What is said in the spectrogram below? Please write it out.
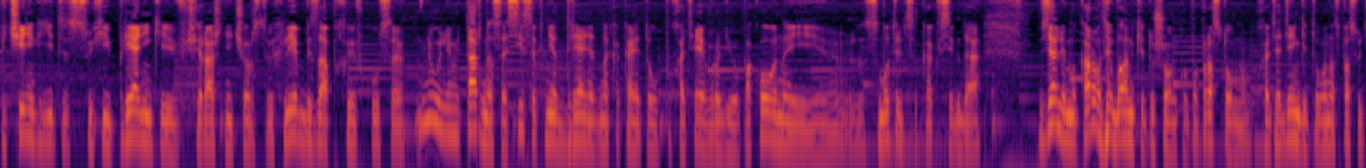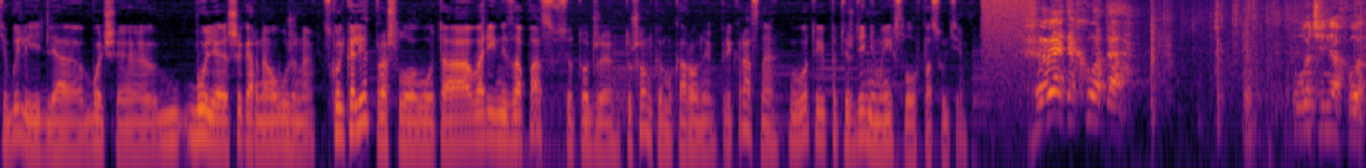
Печенье какие-то сухие пряники, вчерашний черствый хлеб без запаха и вкуса. Ну, элементарно, сосисок нет, дрянь одна какая-то, хотя и вроде упакована и смотрится как всегда. Взяли макароны, банки, тушенку, по-простому. Хотя деньги-то у нас, по сути, были и для больше, более шикарного ужина. Сколько лет прошло, вот, а аварийный запас все тот же. Тушенка, макароны. Прекрасно. Вот и подтверждение моих слов, по сути. Жрать охота! Очень охота.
